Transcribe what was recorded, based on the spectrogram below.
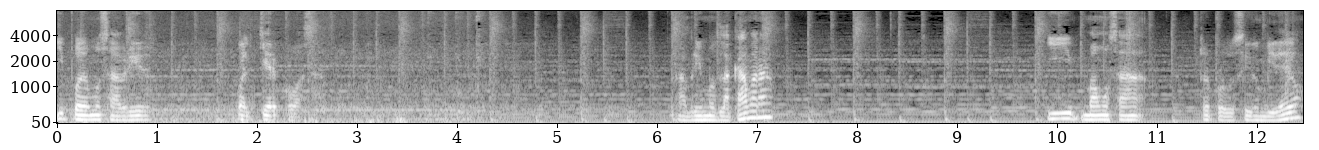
Y podemos abrir cualquier cosa. Abrimos la cámara. Y vamos a reproducir un video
